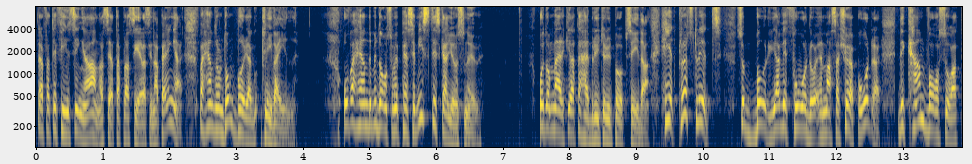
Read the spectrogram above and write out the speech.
därför att det finns inga annat sätt att placera sina pengar. Vad händer om de börjar kliva in? Och vad händer med de som är pessimistiska just nu? Och de märker att det här bryter ut på uppsidan. Helt plötsligt så börjar vi få då en massa köpordrar. Det kan vara så att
